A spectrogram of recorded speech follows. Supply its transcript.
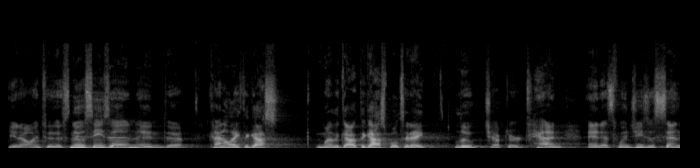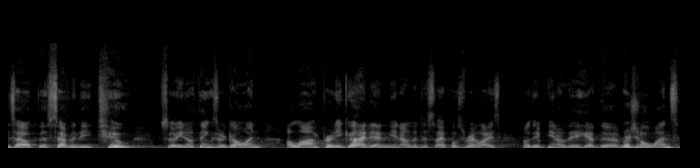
you know, into this new season, and uh, kind of like the gospel, one of the, the gospel today, Luke chapter 10, and it's when Jesus sends out the 72. So, you know, things are going along pretty good. And, you know, the disciples realize, well, they, you know, they have the original ones,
